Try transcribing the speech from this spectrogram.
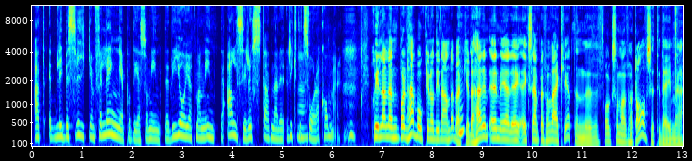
att bli besviken för länge på det som inte, det gör ju att man inte alls är rustad när det riktigt svåra kommer. Skillnaden på den här boken och dina andra Mm. böcker, det här är är mer exempel från verkligheten, folk som har hört av sig till dig med...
